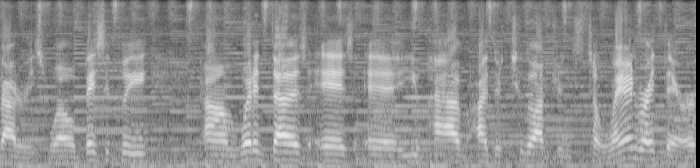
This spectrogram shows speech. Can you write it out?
batteries. Well, basically, um, what it does is uh, you have either two options to land right there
